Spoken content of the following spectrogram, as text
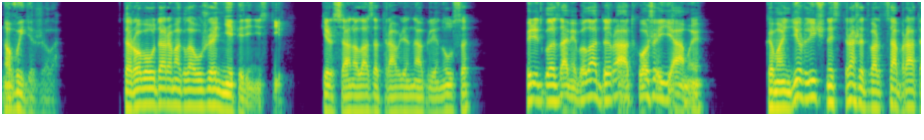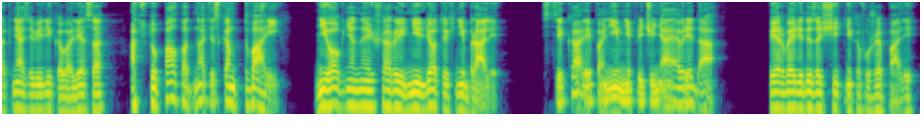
но выдержала. Второго удара могла уже не перенести. Кирсан затравленно оглянулся. Перед глазами была дыра отхожей ямы. Командир личной стражи дворца брата князя Великого Леса отступал под натиском тварей. Ни огненные шары, ни лед их не брали. Стекали по ним, не причиняя вреда. Первые ряды защитников уже пали,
